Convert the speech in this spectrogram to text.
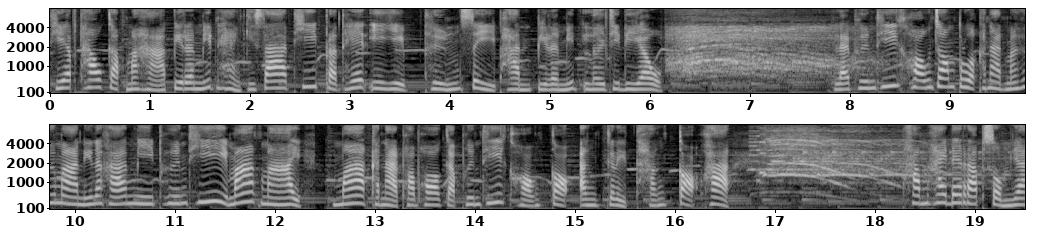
เทียบเท่ากับมหาพีระมิดแห่งกิซ่าที่ประเทศอียิปต์ถึง 4,000พีระมิดเลยทีเดียว และพื้นที่ของจอมปลวกขนาดมหึมานี้นะคะ มีพื้นที่มากมาย มากขนาดพอๆกับพื้นที่ของเกาะอังกฤษทั้งเกาะค่ะทำให้ได้รับสมญา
